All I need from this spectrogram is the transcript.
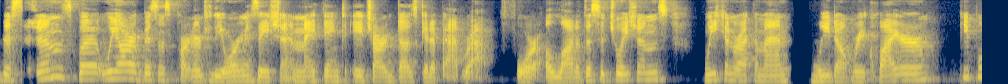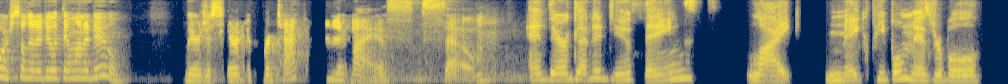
decisions, but we are a business partner to the organization. And I think HR does get a bad rap for a lot of the situations. We can recommend, we don't require. People are still going to do what they want to do. We're just here to protect and advise. So, and they're going to do things like make people miserable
